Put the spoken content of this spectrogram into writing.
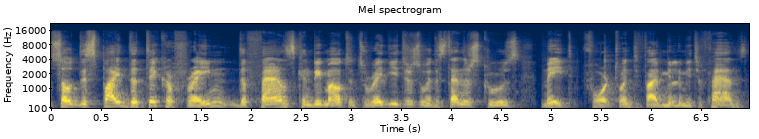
So despite the thicker frame, the fans can be mounted to radiators with the standard screws made for 25mm fans.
